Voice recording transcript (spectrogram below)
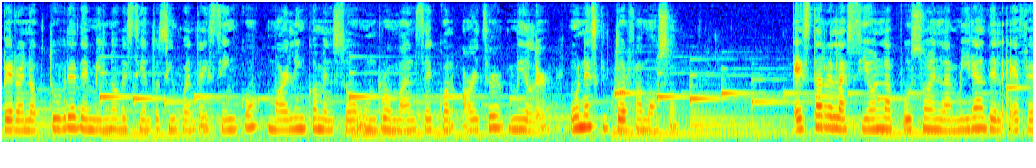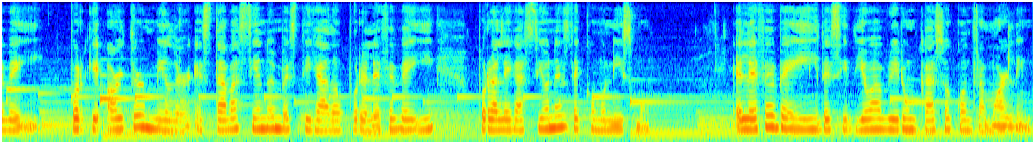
pero en octubre de 1955 Marlene comenzó un romance con Arthur Miller, un escritor famoso. Esta relación la puso en la mira del FBI, porque Arthur Miller estaba siendo investigado por el FBI por alegaciones de comunismo el FBI decidió abrir un caso contra Marlene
